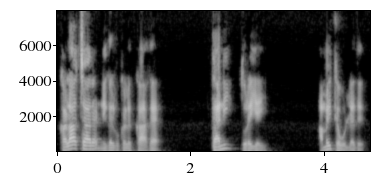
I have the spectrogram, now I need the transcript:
கலாச்சார நிகழ்வுகளுக்காக தனி துறையை அமைக்க உள்ளது.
